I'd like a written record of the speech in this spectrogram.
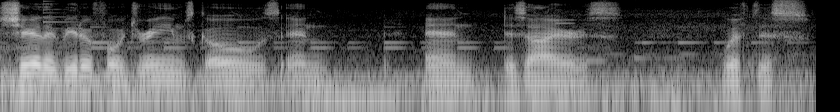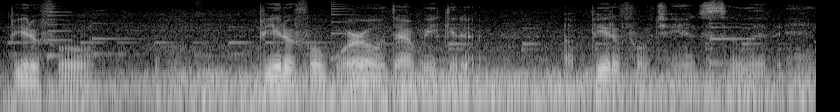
share their beautiful dreams, goals, and and desires with this beautiful, beautiful world that we get a, a beautiful chance to live in.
